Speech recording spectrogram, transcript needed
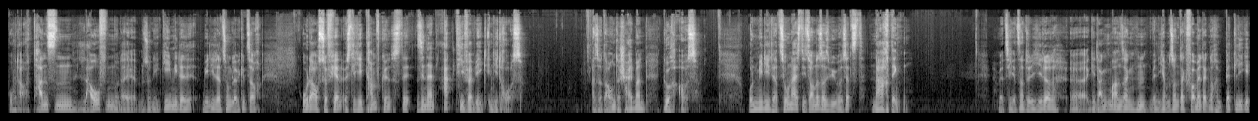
oder auch Tanzen, Laufen oder so eine Gehmeditation, glaube ich, gibt es auch, oder auch so fernöstliche Kampfkünste sind ein aktiver Weg in die Trance. Also da unterscheidet man durchaus. Und Meditation heißt nichts anderes als wie übersetzt nachdenken. Wird sich jetzt natürlich jeder äh, Gedanken machen und sagen, hm, wenn ich am Sonntagvormittag noch im Bett liege,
